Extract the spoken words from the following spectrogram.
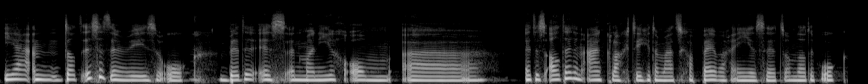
Ja, en dat is het in wezen ook. Bidden is een manier om. Het is altijd een aanklacht tegen de maatschappij waarin je zit, omdat ik ook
